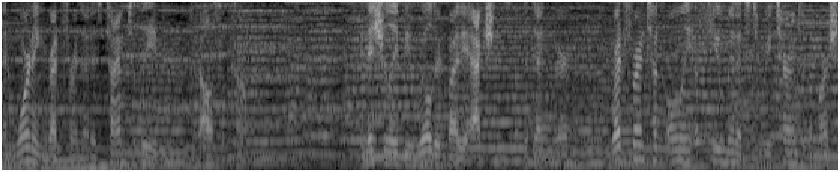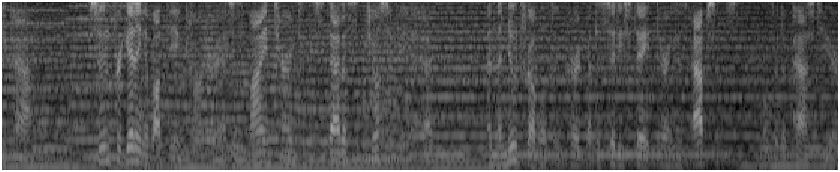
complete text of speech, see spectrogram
and warning Redfern that his time to leave had also come. Initially bewildered by the actions of the Denweir, Redfern took only a few minutes to return to the marshy path, soon forgetting about the encounter as his mind turned to the status of Josephine ahead and the new troubles incurred by the city state during his absence over the past year.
